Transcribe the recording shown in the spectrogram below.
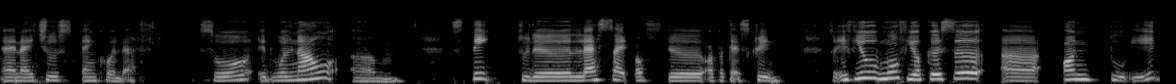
and I choose anchor left. So it will now um, stick to the left side of the AutoCAD screen. So if you move your cursor uh, onto it,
